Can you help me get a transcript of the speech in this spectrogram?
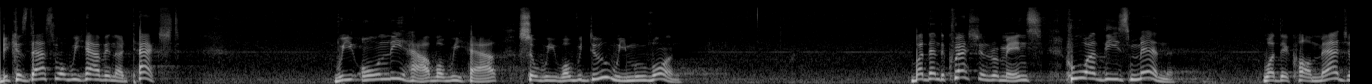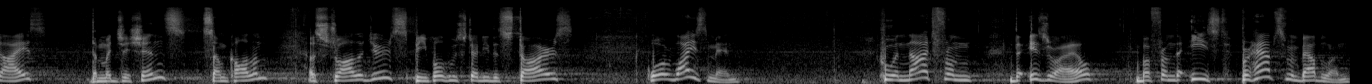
Because that's what we have in our text. We only have what we have, so we, what we do, we move on. But then the question remains who are these men? What they call magi's, the magicians, some call them, astrologers, people who study the stars, or wise men who are not from the Israel but from the east, perhaps from Babylon.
